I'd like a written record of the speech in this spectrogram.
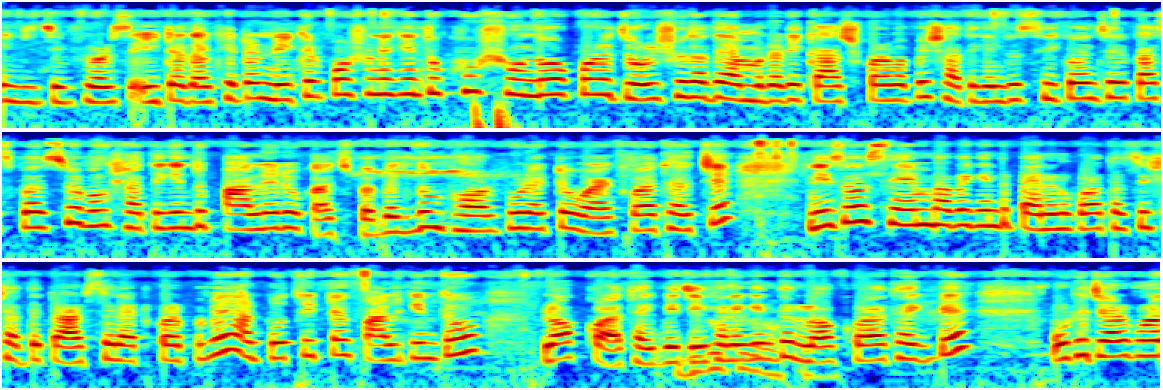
এই যে ভিউয়ার্স এইটা দেখে এটা নেকের পোর্শনে কিন্তু খুব সুন্দর করে জরি সুতা দিয়ে এমব্রয়ডারি কাজ করা পাবে সাথে কিন্তু সিকোয়েন্সের কাজ পাচ্ছ এবং সাথে কিন্তু পার্লেরও কাজ পাবে। একদম ভরপুর একটা ওয়ার্ক করা থাকছে। নিচেও সেম ভাবে কিন্তু প্যানেল করা থাকছে সাথে টার্সেল অ্যাড করা পাবে আর প্রত্যেকটা পাল কিন্তু লক করা থাকবে যেখানে কিন্তু লক করা থাকবে। উঠে যাওয়ার কোনো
